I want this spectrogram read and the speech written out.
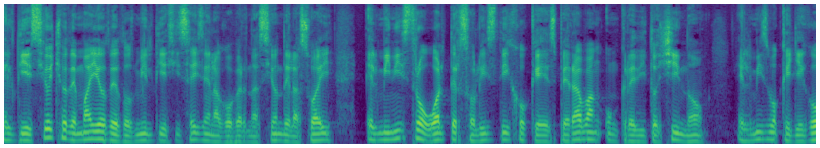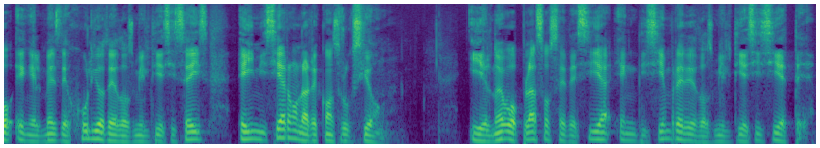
El 18 de mayo de 2016 en la gobernación de la SUAY, el ministro Walter Solís dijo que esperaban un crédito chino, el mismo que llegó en el mes de julio de 2016 e iniciaron la reconstrucción. Y el nuevo plazo se decía en diciembre de 2017.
